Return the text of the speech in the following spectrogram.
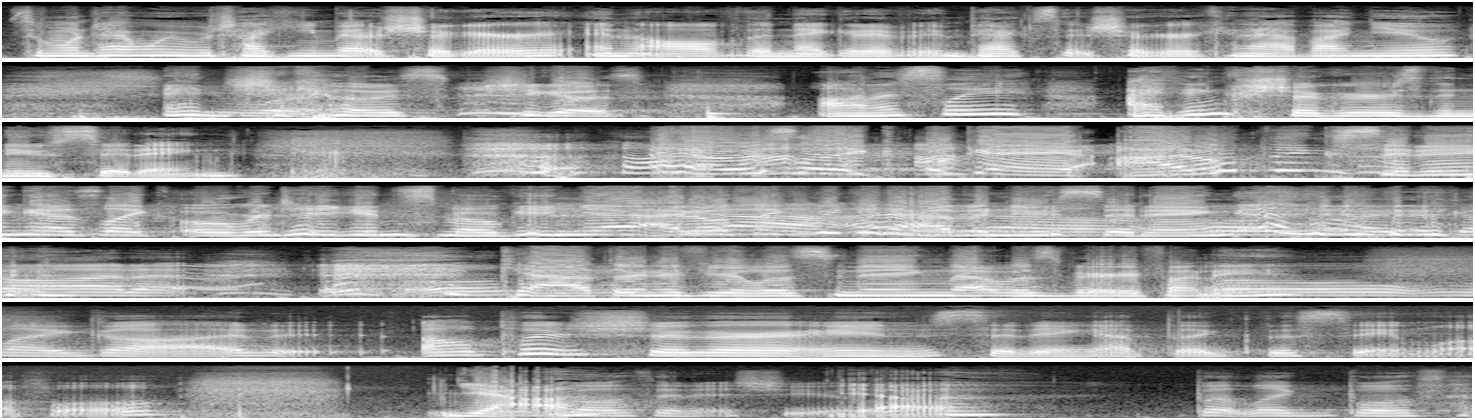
So one time we were talking about sugar and all of the negative impacts that sugar can have on you, and she goes, she goes, honestly, I think sugar is the new sitting. and I was like, okay, I don't think sitting has like overtaken smoking yet. I don't think we can have a new sitting. Oh my god, If Catherine, if you're listening, that was very funny. Oh my god, I'll put sugar and sitting at like the same level. yeah, They're both an issue. yeah. but like both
